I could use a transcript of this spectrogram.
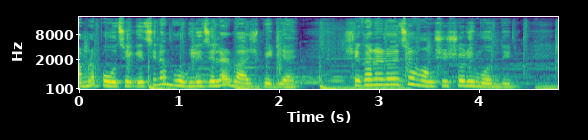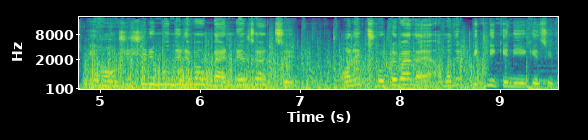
আমরা পৌঁছে গেছিলাম হুগলি জেলার বাঁশবেড়িয়ায়। সেখানে রয়েছে হংসেশ্বরী মন্দির। এই হংসেশ্বরী মন্দির এবং ব্যান্ডেল চার্চে অনেক ছোটোবেলায় আমাদের পিকনিকে নিয়ে গেছিল,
